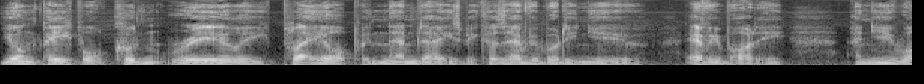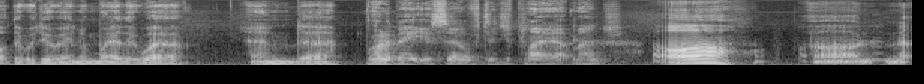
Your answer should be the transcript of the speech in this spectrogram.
young people couldn't really play up in them days because everybody knew everybody and knew what they were doing and where they were. And uh, What about yourself? Did you play up much? oh, oh no,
